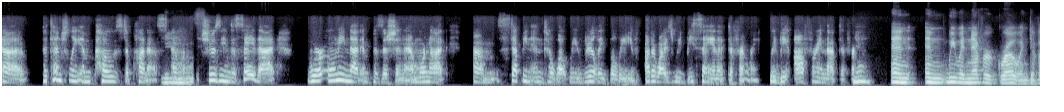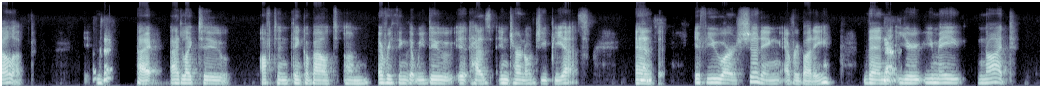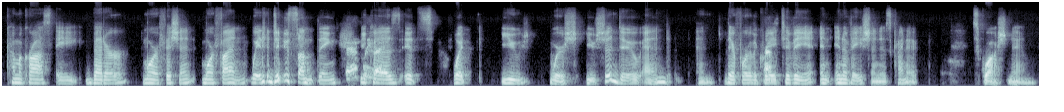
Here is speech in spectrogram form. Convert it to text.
uh, potentially imposed upon us, yes. and when choosing to say that, we're owning that imposition, and we're not um, stepping into what we really believe. Otherwise, we'd be saying it differently. We'd be offering that differently. Yeah. And and we would never grow and develop. Okay. I I'd like to often think about um, everything that we do. It has internal GPS, and yes. if you are shooting everybody, then yes. you you may not come across a better more efficient, more fun way to do something exactly because it's what you where sh- you should do and and therefore the creativity and innovation is kind of squashed down.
